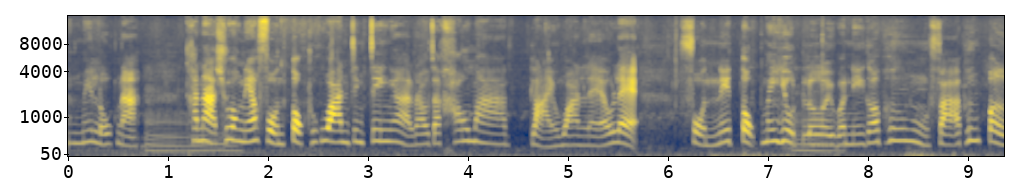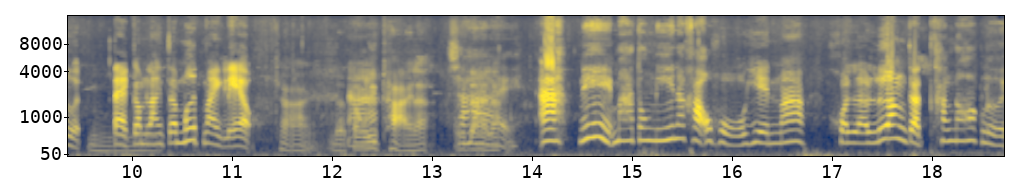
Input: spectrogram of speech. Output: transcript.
มันไม่รกนะอืมขนาดช่วงเนี้ยฝนตกทุกวันจริงๆอะเราจะเข้ามาหลายวันแล้วแหละ ฝนนี่ตกไม่หยุดเลย วันนี้ก็เพิ่งฟ้าเพิ่งเปิด อืม แต่กำลังจะมืดมาอีกแล้ว ใช่เดี๋ยวต้องนะ รีบถ่ายแล้วใช่ได้แล้ว อะนี่มาตรงนี้นะคะ โอ้โห เย็นมาก คนละเรื่องกับข้างนอกเลย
